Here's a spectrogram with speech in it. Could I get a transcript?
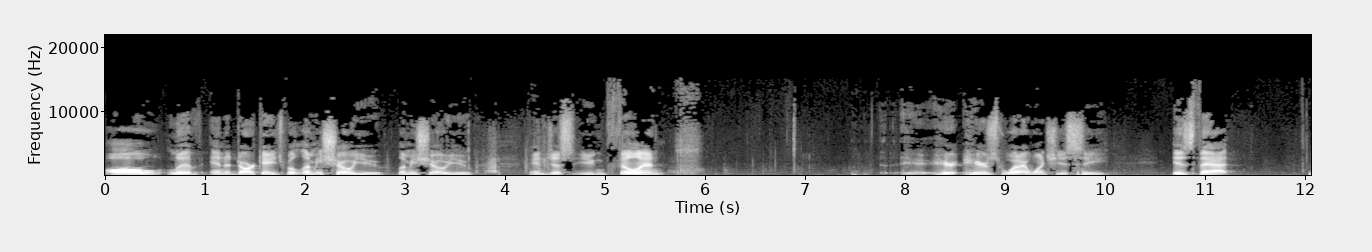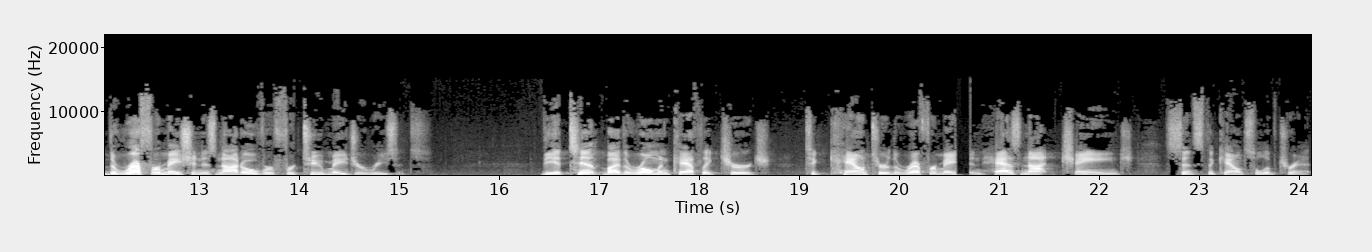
all live in a dark age. But let me show you, let me show you, and just you can fill in. Here, here's what I want you to see is that the Reformation is not over for two major reasons. The attempt by the Roman Catholic Church to counter the Reformation has not changed since the Council of Trent.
